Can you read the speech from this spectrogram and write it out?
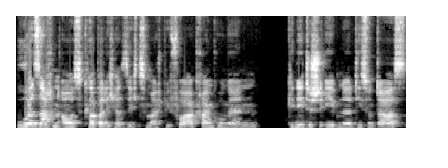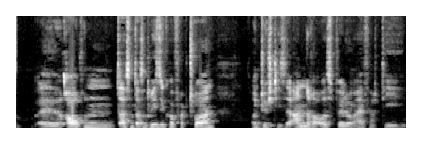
Ursachen aus körperlicher Sicht, zum Beispiel Vorerkrankungen, genetische Ebene, dies und das, äh, Rauchen, das und das sind Risikofaktoren. Und durch diese andere Ausbildung einfach die,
